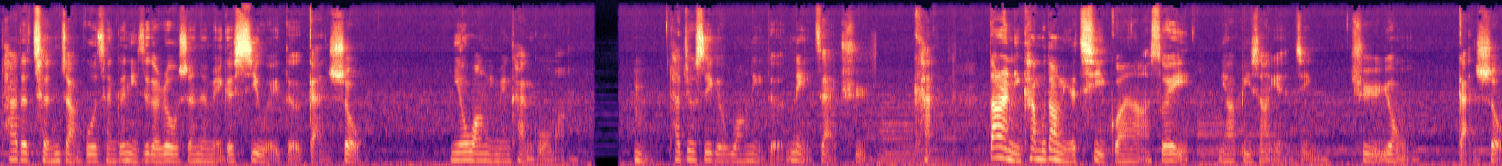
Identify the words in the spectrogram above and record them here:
它的成长过程跟你这个肉身的每个细微的感受，你有往里面看过吗？嗯，它就是一个往你的内在去看。当然你看不到你的器官啊，所以你要闭上眼睛，去用感受，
